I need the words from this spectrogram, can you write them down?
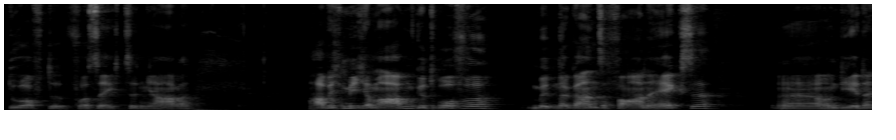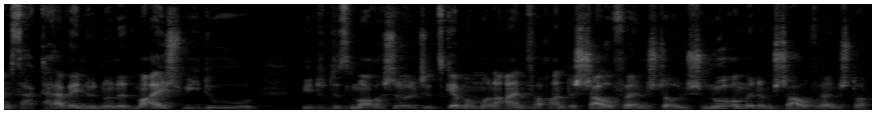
durfte, vor 16 Jahren, habe ich mich am Abend getroffen mit einer ganz erfahrenen Hexe äh, und jeder hat gesagt, hey, wenn du noch nicht weißt, wie du, wie du das machen sollst, jetzt gehen wir mal einfach an das Schaufenster und schnurren mit dem Schaufenster.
